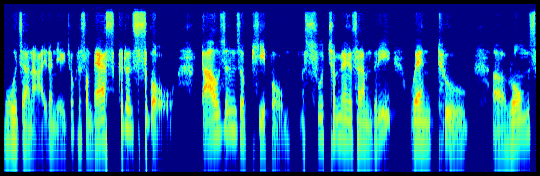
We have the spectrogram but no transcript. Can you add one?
모자나 이런 얘기죠. 그래서 마스크를 쓰고 thousands of people, 수천 명의 사람들이 went to uh, Rome's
